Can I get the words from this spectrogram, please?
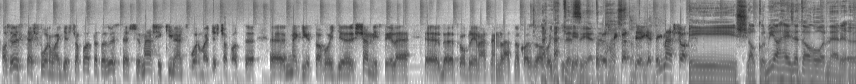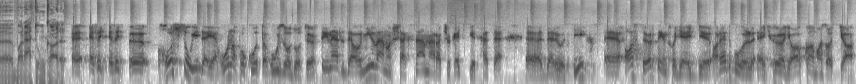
az összes Forma 1-es csapat, tehát az összes másik kilenc Forma 1-es csapat megírta, hogy semmiféle problémát nem látnak azzal, hogy Hát ez beszélget egymással. És akkor mi a helyzet a Horner barátunkkal? Ez egy, ez egy hosszú ideje, hónapok óta húzódó történet, de a nyilvánosság számára csak egy-két hete derült ki. Az történt, hogy egy, a Red Bull egy hölgy alkalmazottja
